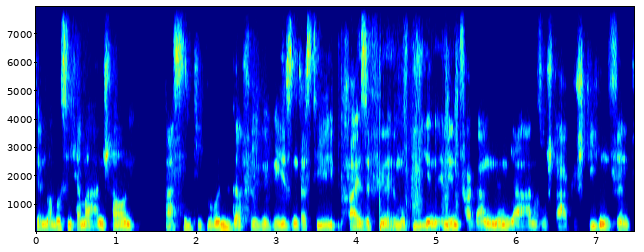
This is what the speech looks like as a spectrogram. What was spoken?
Denn man muss sich ja mal anschauen, was sind die Gründe dafür gewesen, dass die Preise für Immobilien in den vergangenen Jahren so stark gestiegen sind?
